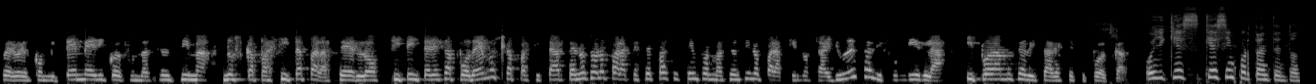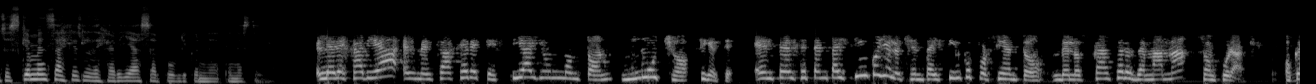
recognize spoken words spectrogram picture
pero el Comité Médico de Fundación CIMA nos capacita para hacerlo. Si te interesa, podemos capacitarte, no solo para que sepas esta información, sino para que nos ayudes a difundirla y podamos evitar este tipo de casos. Oye, ¿qué es, importante entonces? ¿Qué mensajes le dejarías al público en este día? Le dejaría el mensaje de que sí hay un montón, mucho, fíjense, entre el 75 y el 85% de los cánceres de mama son curables, ¿ok?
